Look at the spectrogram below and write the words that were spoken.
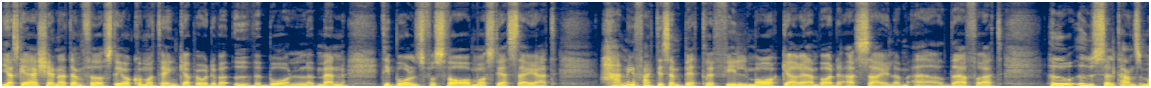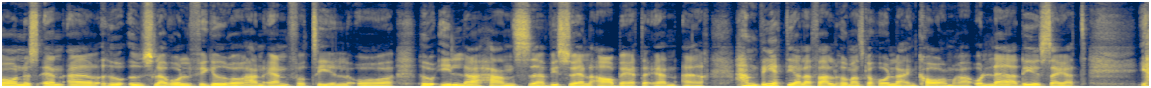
Jag ska erkänna att den första jag kommer att tänka på det var Uwe Boll. Men till Bolls försvar måste jag säga att han är faktiskt en bättre filmmakare än vad The Asylum är. Därför att hur uselt hans manus än är, hur usla rollfigurer han än får till och hur illa hans eh, visuella arbete än är. Han vet i alla fall hur man ska hålla en kamera och lärde ju sig att ja,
